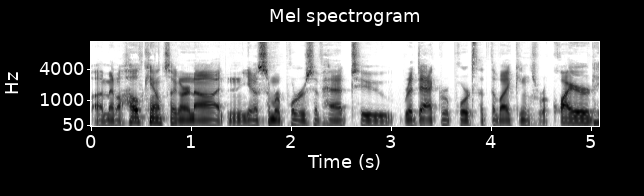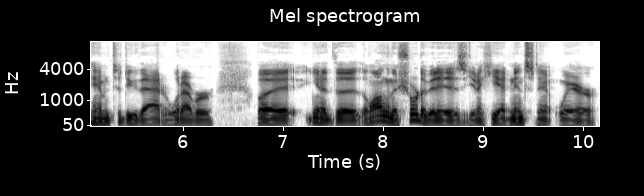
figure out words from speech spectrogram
uh, mental health counseling or not. And you know some reporters have had to redact reports that the Vikings required him to do that or whatever. But you know the the long and the short of it is you know he had an incident where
